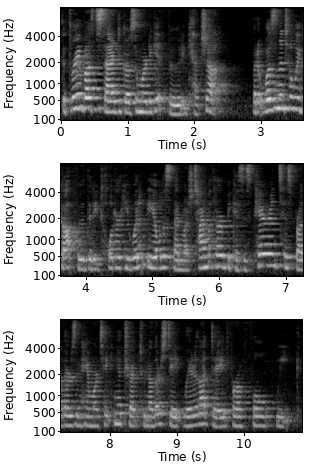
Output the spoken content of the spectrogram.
The three of us decided to go somewhere to get food and catch up. But it wasn't until we got food that he told her he wouldn't be able to spend much time with her because his parents, his brothers, and him were taking a trip to another state later that day for a full week.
